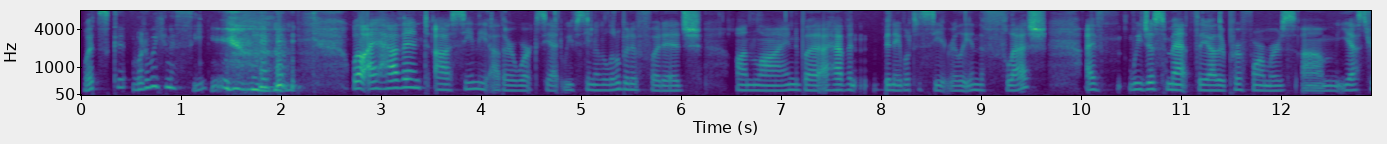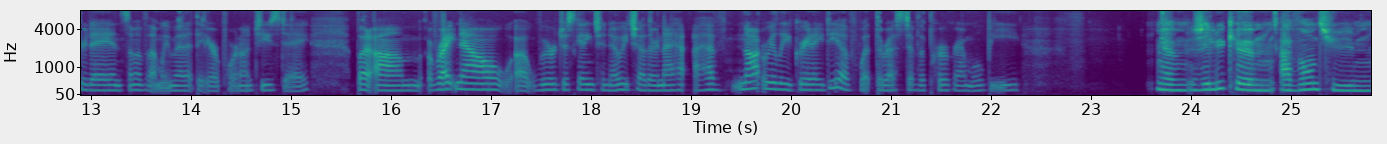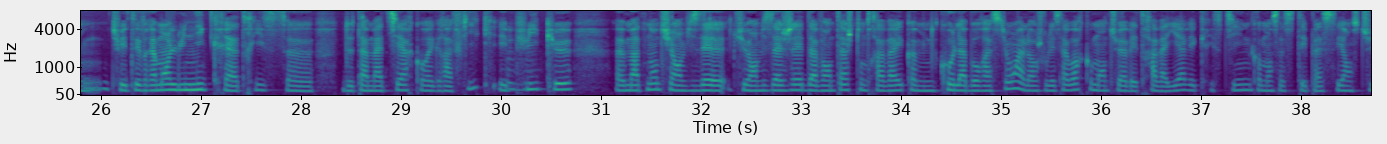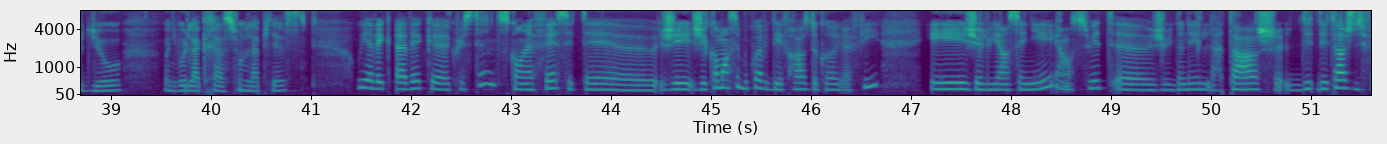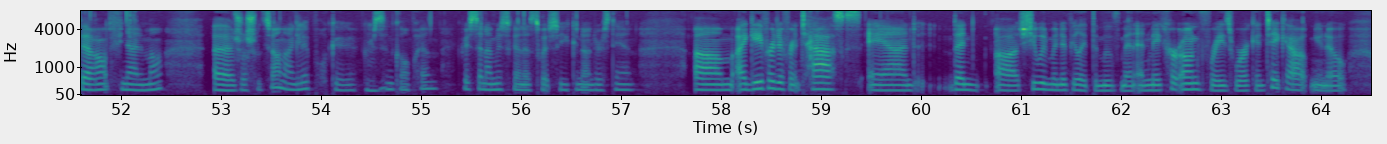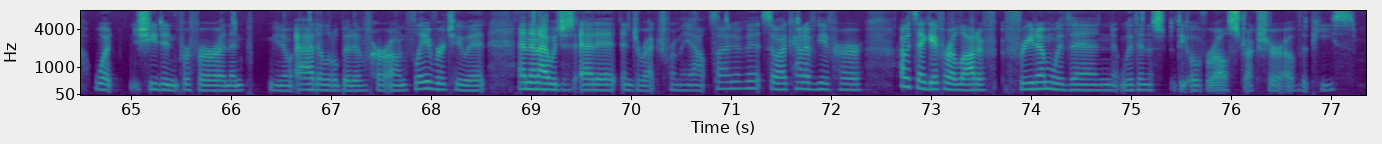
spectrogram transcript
what's good, what are we going to see? well, I haven't uh, seen the other works yet. We've seen a little bit of footage online, but I haven't been able to see it really in the flesh. I've we just met the other performers um, yesterday, and some of them we met at the airport on Tuesday. But um, right now, uh, we're just getting to know each other, and I, ha- I have not really a great idea of what the rest of the program will be. Euh, J'ai lu que euh, avant tu, tu étais vraiment l'unique créatrice euh, de ta matière chorégraphique et Mhm. puis que euh, maintenant tu, envisais, tu envisageais davantage ton travail comme une collaboration. Alors je voulais savoir comment tu avais travaillé avec Christine, comment ça s'était passé en studio au niveau de la création de la pièce. Oui, avec, avec Kristen, ce qu'on a fait, c'était. j'ai commencé beaucoup avec des phrases de chorégraphie et je lui ai enseigné. Ensuite, euh, je lui ai donné la tâche, des tâches différentes finalement. Euh, je vais en anglais pour que Kristen comprenne. Kristen, I'm just going to switch so you can understand. Um, I gave her different tasks, and then uh, she would manipulate the movement and make her own phrase work and take out, you know, what she didn't prefer, and then, you know, add a little bit of her own flavor to it. And then I would just edit and direct from the outside of it. So I kind of gave her, I would say, I gave her a lot of freedom within within the overall structure of the piece.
